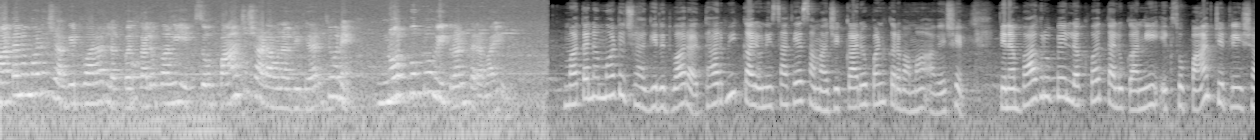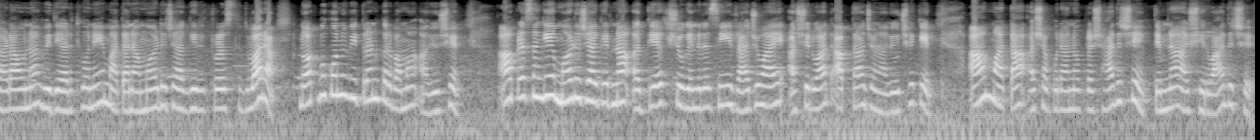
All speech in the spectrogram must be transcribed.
માતાના મઢ જાગીર દ્વારા લખપત તાલુકાની એકસો પાંચ શાળાઓના વિદ્યાર્થીઓને નોટબુકનું વિતરણ કરાવાયું. માતાના મઠ જાગીર દ્વારા ધાર્મિક કાર્યોની સાથે સામાજિક કાર્યો પણ કરવામાં આવે છે. તેના ભાગરૂપે લખપત તાલુકાની એકસો પાંચ જેટલી શાળાઓના વિદ્યાર્થીઓને માતાના મઢ જાગીર ટ્રસ્ટ દ્વારા નોટબુકોનું વિતરણ કરવામાં આવ્યું છે. આ પ્રસંગે મઢ જાગીરના અધ્યક્ષ યોગેન્દ્રસિંહ રાજવાએ આશીર્વાદ આપતા જણાવ્યું છે કે આ માતા આશાપુરાનો પ્રસાદ છે, તેમના આશીર્વાદ છે.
